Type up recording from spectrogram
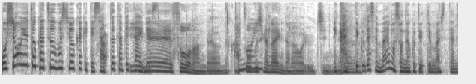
お醤油と鰹節をかけてさっと食べたいです。いいね、そうなんだよね。鰹節がないんだな、俺うちに、ね、買ってください。前もそんなこと言ってましたね。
